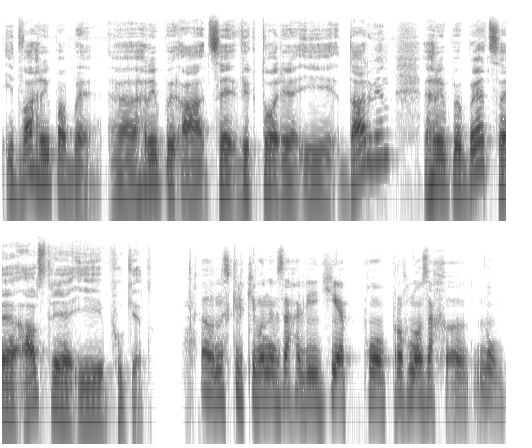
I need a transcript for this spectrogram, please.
і два грипа Б. Грипи А це Вікторія і Дарвін, грипи Б це Австрія і Пхукет. Наскільки вони взагалі є по прогнозах ну,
